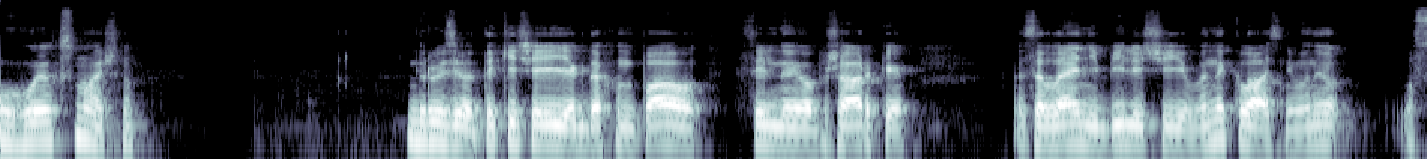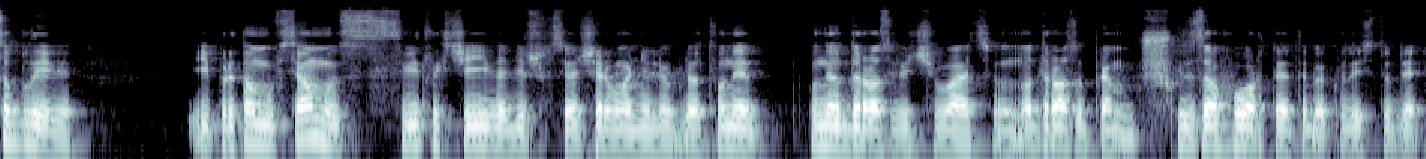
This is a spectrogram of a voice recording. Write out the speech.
Ого, як смачно. Друзі, от такі чаї, як Дахунпао, сильної обжарки, зелені, білі чаї, вони класні, вони особливі. І при тому всьому з світлих чаїв я більше всього червоні люблю. От вони, вони одразу відчуваються, одразу прям загортує тебе кудись туди.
